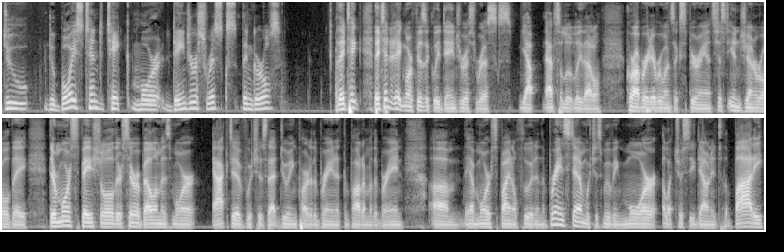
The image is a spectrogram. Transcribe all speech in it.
Do do boys tend to take more dangerous risks than girls? They take they tend to take more physically dangerous risks. Yep, absolutely. That'll corroborate everyone's experience. Just in general, they they're more spatial. Their cerebellum is more active, which is that doing part of the brain at the bottom of the brain. Um, they have more spinal fluid in the brainstem, which is moving more electricity down into the body.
